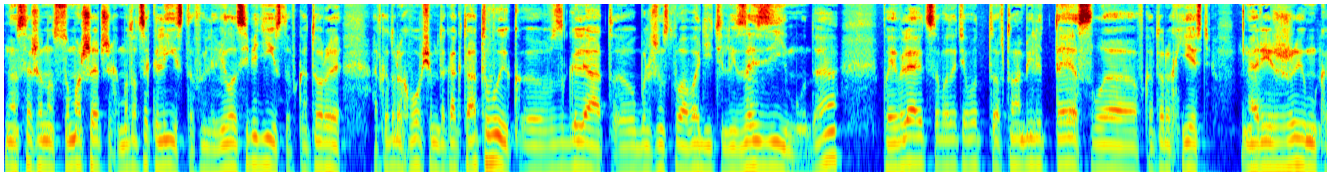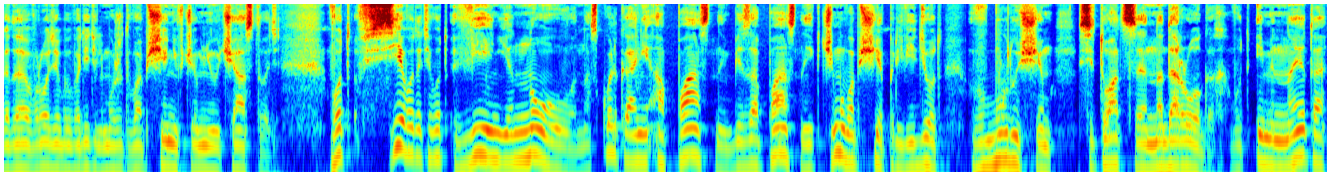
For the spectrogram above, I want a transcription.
ну, совершенно сумасшедших мотоциклистов или велосипедистов, которые, от которых, в общем-то, как-то отвык э, взгляд у большинства водителей за зиму. Да? Появляются вот эти вот автомобили Тесла, в которых есть режим, когда вроде бы водитель может вообще ни в чем не участвовать. Вот все вот эти вот веяния нового насколько они опасны, безопасны и к чему вообще приведет в будущем ситуация на дорогах. Вот именно это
